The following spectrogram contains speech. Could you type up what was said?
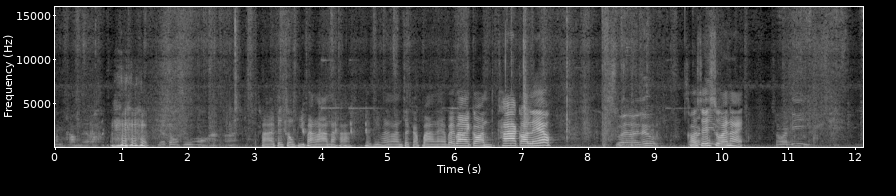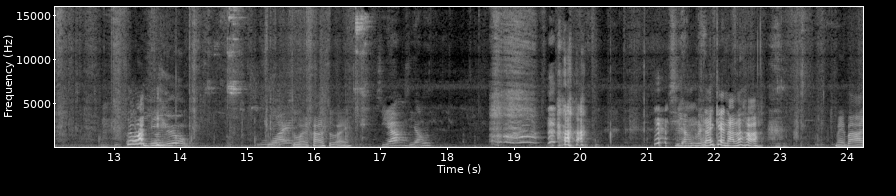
มันคำแล้ว เดี๋ยวต้องสู้ห้องหักนะไปไปส่งพี่พารานนะคะ เดี๋ยวพี่พารานจะกลับบ้านแล้วบายบายก่อนค่าก่อนเร็ว สวยหน่อยเร็วขอสวยๆหน่อย สวัสดีสวัสดี หน่อยเร็วสวยสวยค่ะสวย เสียงเสียงเสียงเลยได้แค่นั้นแหละค่ะบายบาย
